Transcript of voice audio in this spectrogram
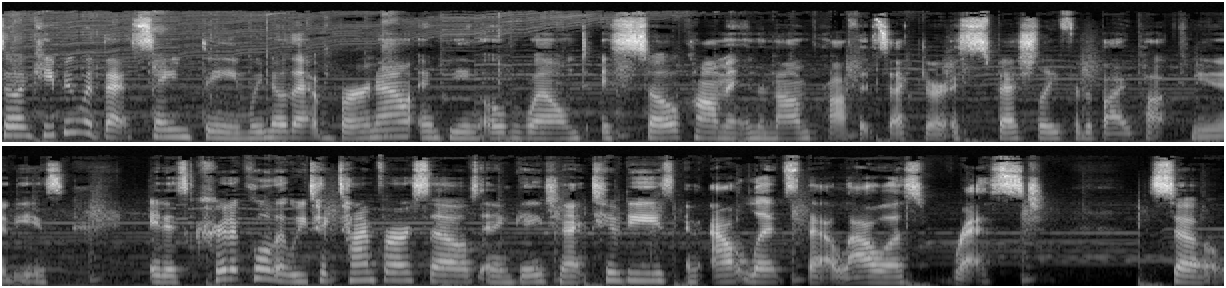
So, in keeping with that same theme, we know that burnout and being overwhelmed is so common in the nonprofit sector, especially for the BIPOC communities. It is critical that we take time for ourselves and engage in activities and outlets that allow us rest. So,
